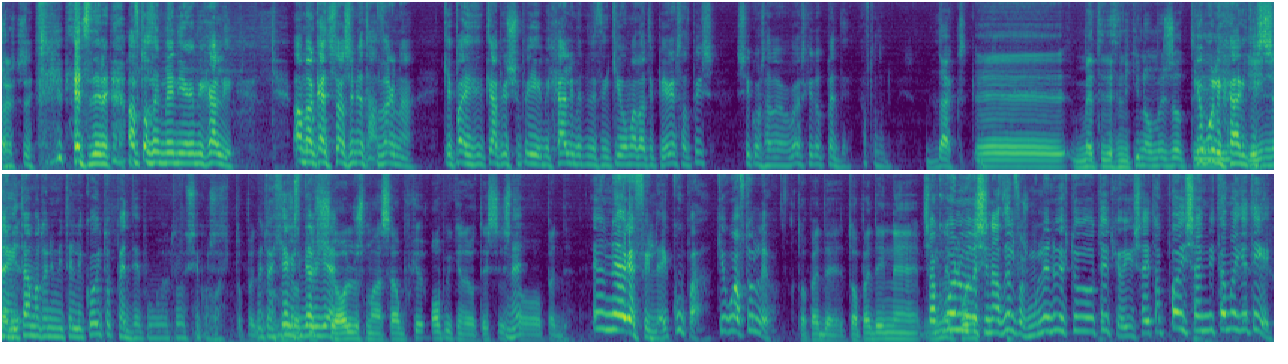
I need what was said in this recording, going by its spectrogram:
Έτσι δεν είναι. Αυτό δεν μένει ρε Μιχάλη. Άμα κάτσεις τώρα σε μια ταβέρνα και πάει κάποιος σου πει Μιχάλη με την εθνική ομάδα τι πήρες, θα πεις σήκω στα και το 5. Αυτό δεν πεις. Εντάξει. Ε, με την εθνική νομίζω ότι. Πιο πολύ χάρηκε στη είναι- Σαϊτά με τον ημιτελικό ή το 5 που το σήκωσε; Το πέντε. Με το Νομίζω χέρι στην ότι καρδιά. Σε όλους μας, όποιο, όποιο και να ρωτήσεις, Ναι. το 5. Ε, ναι, ρε φίλε, η κούπα. Και εγώ αυτό λέω. Το 5, το 5 είναι. Σε είναι ακούω με πολύ- συναδέλφους μου, λένε όχι το τέτοιο. Η Σαϊτά πάει σαν μητά, μα γιατί; Όχι,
